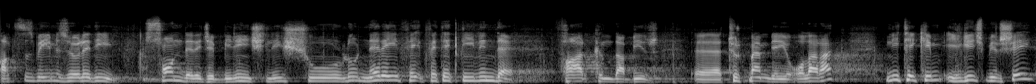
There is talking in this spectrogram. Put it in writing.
Atsız Bey'imiz öyle değil. Son derece bilinçli, şuurlu, nereyi fe- fethettiğinin de farkında bir e, Türkmen Beyi olarak. Nitekim ilginç bir şey,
